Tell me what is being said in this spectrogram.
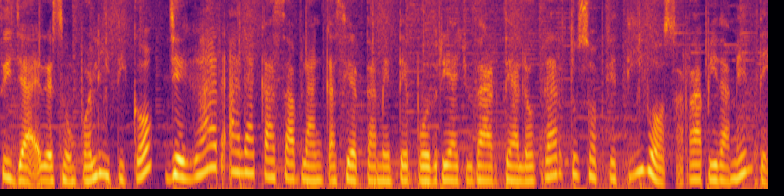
Si ya eres un político, llegar a la Casa Blanca ciertamente podría ayudarte a lograr tus objetivos rápidamente.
